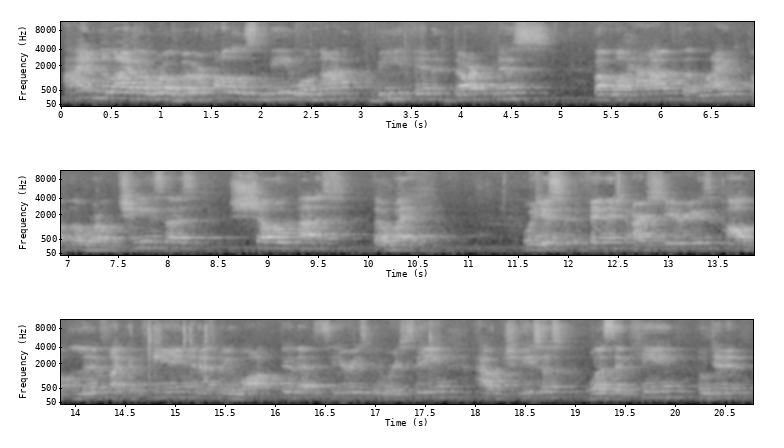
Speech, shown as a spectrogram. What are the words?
I am the light of the world. Whoever follows me will not be in darkness, but will have the light of the world. Jesus showed us the way. We just finished our series called Live Like a King, and as we walked through that series, we were seeing how Jesus was the king who didn't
